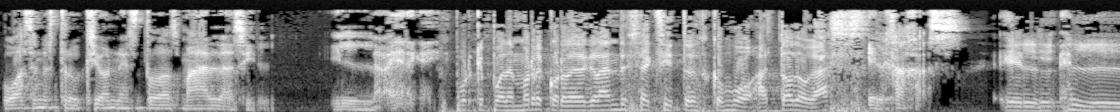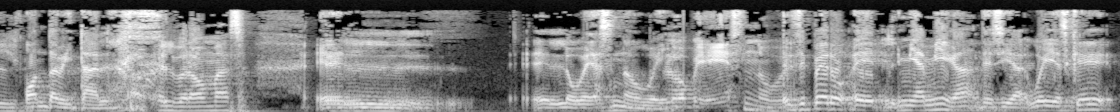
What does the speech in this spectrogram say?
o hacen las traducciones todas malas y, y la verga, Porque podemos recordar grandes éxitos como A Todo Gas, el jajas, el, el, onda vital, el Bromas, el, el obesno, güey. Lo ves, ¿no, güey? Sí, pero eh, mi amiga decía, güey, es que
